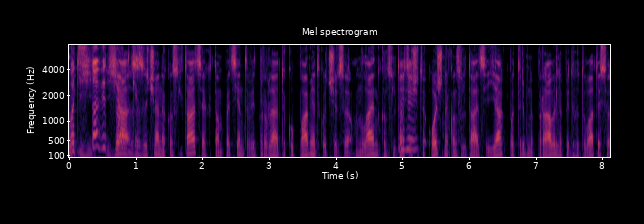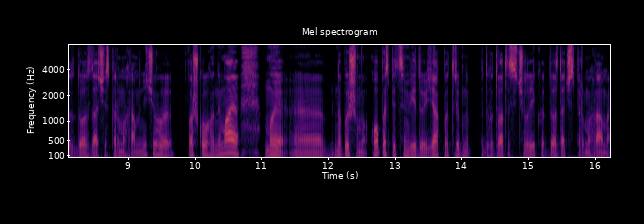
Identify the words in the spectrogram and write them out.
от й- 100%. Я зазвичай на консультаціях там пацієнту відправляю таку пам'ятку, чи це онлайн-консультація, Мгм. чи це очна консультація, як потрібно правильно підготуватися до здачі спермограми. Нічого важкого немає. Ми е, напишемо опис під цим відео, як потрібно підготуватися чоловіку до здачі спермограми.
